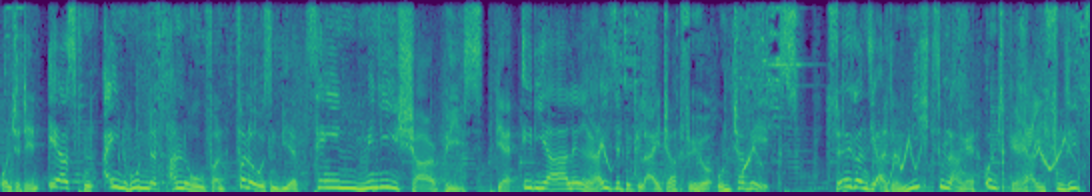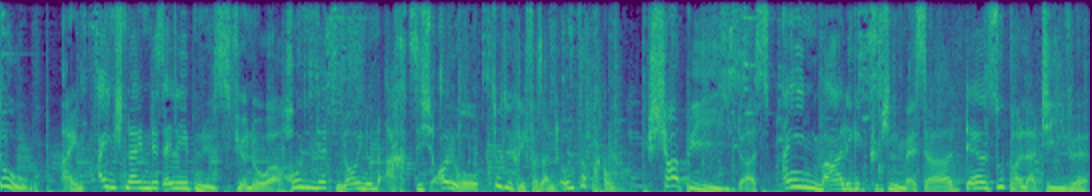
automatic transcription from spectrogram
Unter den ersten 100 Anrufern verlosen wir 10 Mini-Sharpies. Der ideale Reisebegleiter für unterwegs. Zögern Sie also nicht zu lange und greifen Sie zu. Ein einschneidendes Erlebnis für nur 189 Euro, zuzüglich Versand und Verpackung. Sharpie, das einmalige Küchenmesser der Superlative.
